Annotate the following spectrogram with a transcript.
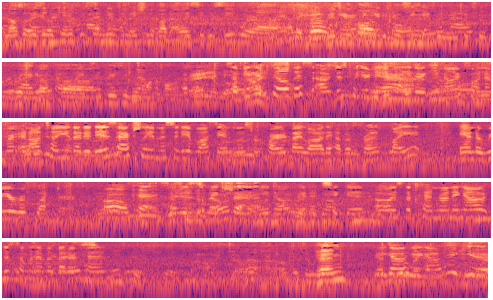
And also, is it okay if we send you information about LACBC? We're uh, LA You're Music gonna Report. get a ticket without For riding stuff, without uh, lights. in case you want to volunteer. Okay. So if you can fill this out, just put your name and either email or phone number, and I'll tell you that it is actually in the city of Los Angeles required by law to have a front light and a rear reflector. Oh, okay. So just to make sure that that. you don't get a ticket. Oh, is the pen running out? Does someone have a better pen? Pen? Here you go, here you go. Thank you.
